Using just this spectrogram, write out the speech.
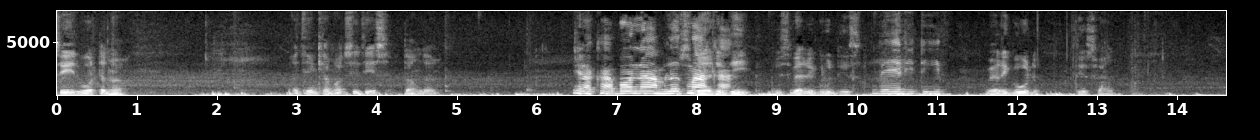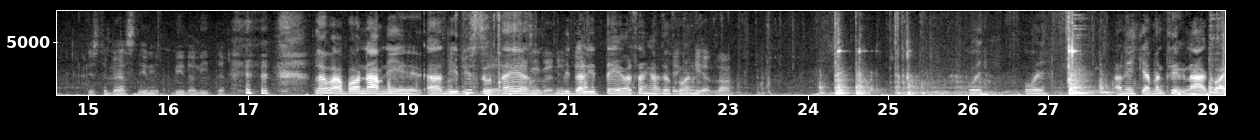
see it water now? I think how much it is down there. นี่แหละค่ะบ่อน้ำเลิก It's มาก very ค่ะ deep. It's very good. This very deep very good. This one. It's the best in Bidalite. แล้วว่าบ่อน้ำนี่อ่าดีที่สุดในบิดาลิเต้ว่าสั่นค่ะทุกคน Tänk hela. โอ้ยโอ้ย อันนี้เก็บมันถึงหนาก่อย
